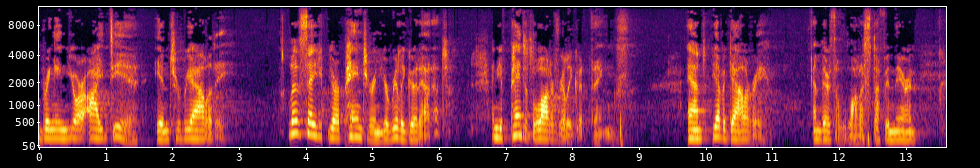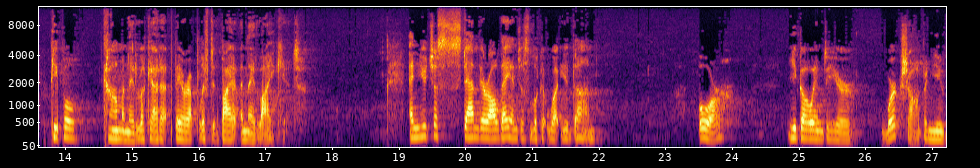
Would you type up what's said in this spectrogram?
bringing your idea into reality. Let's say you're a painter and you're really good at it. And you've painted a lot of really good things and you have a gallery and there's a lot of stuff in there and people come and they look at it they're uplifted by it and they like it. And you just stand there all day and just look at what you've done. Or you go into your workshop and you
